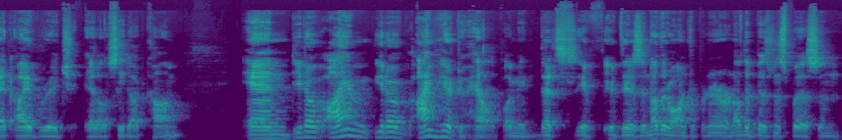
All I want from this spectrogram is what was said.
at ibridgellc.com. And you know, I'm you know I'm here to help. I mean, that's if if there's another entrepreneur, another business person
